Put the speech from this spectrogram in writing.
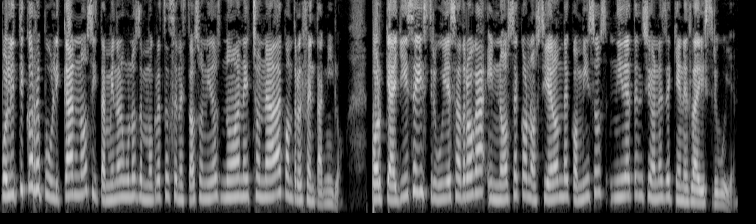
políticos republicanos y también algunos demócratas en Estados Unidos no han hecho nada contra el fentanilo, porque allí se distribuye esa droga y no se conocieron decomisos ni detenciones de quienes la distribuyen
